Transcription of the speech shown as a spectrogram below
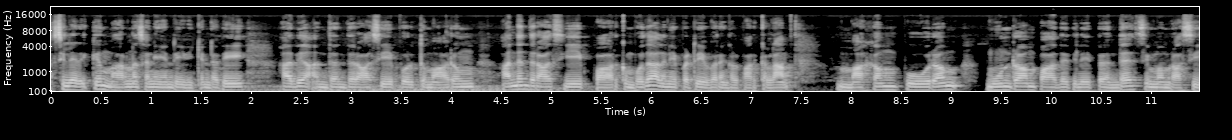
சிலருக்கு மரண சனி என்று இருக்கின்றது. அது அந்தந்த ராசியை பொறுத்து மாறும். அந்தந்த ராசியை பார்க்கும்போது அதனை பற்றிய விவரங்கள் பார்க்கலாம். மகம் பூரம் மூன்றாம் பாதத்திலே பிறந்த சிம்மம் ராசி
